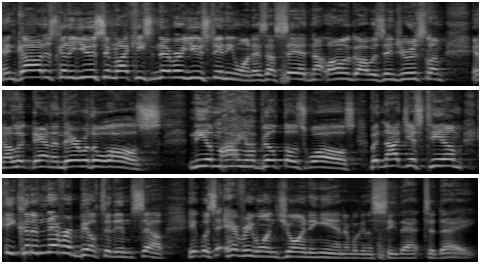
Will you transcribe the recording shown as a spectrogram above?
And God is going to use him like he's never used anyone. As I said not long ago, I was in Jerusalem and I looked down and there were the walls. Nehemiah built those walls, but not just him. He could have never built it himself. It was everyone joining in, and we're going to see that today.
